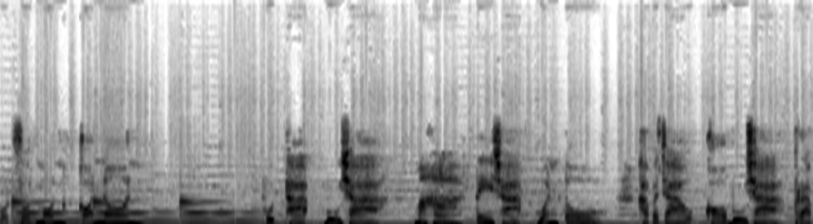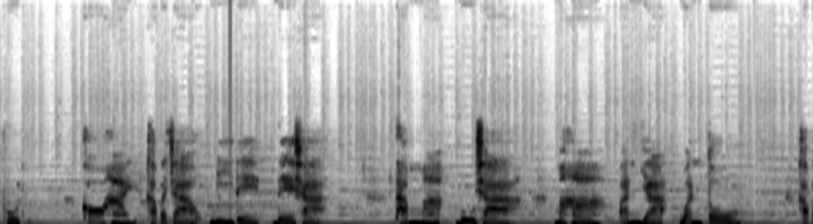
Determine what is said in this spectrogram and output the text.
บทสวดมนต์ก่อนนอน พุทธบูชา มหาเตชะวันโต ข้าพเจ้าขอบูชาพระพุทธ ขอให้ข้าพเจ้ามีเดชเดชะ ธรรมบูชา มหา ปัญญาวันโต ข้าพ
